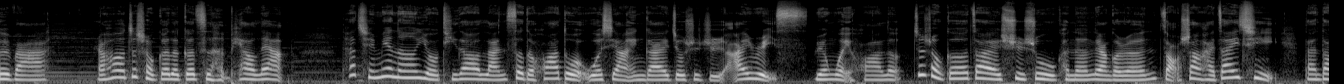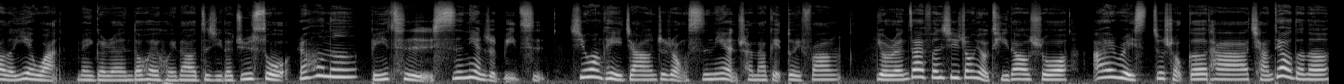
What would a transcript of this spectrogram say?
对吧？然后这首歌的歌词很漂亮，它前面呢有提到蓝色的花朵，我想应该就是指 Iris 鸢尾花了。这首歌在叙述可能两个人早上还在一起，但到了夜晚，每个人都会回到自己的居所，然后呢彼此思念着彼此，希望可以将这种思念传达给对方。有人在分析中有提到说，《Iris》这首歌，它强调的呢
